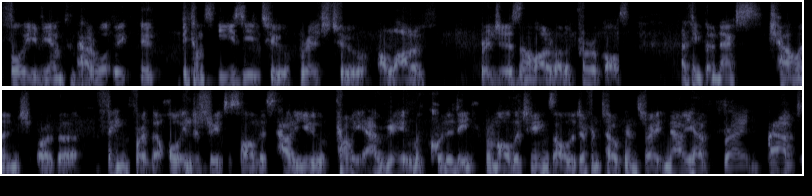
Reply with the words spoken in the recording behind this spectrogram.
fully EVM compatible, it, it becomes easy to bridge to a lot of bridges and a lot of other protocols. I think the next challenge or the thing for the whole industry to solve is how do you probably aggregate liquidity from all the chains, all the different tokens, right? Now you have right. wrapped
